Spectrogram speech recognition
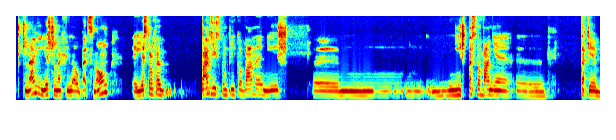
przynajmniej jeszcze na chwilę obecną jest trochę bardziej skomplikowane niż, niż testowanie takie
